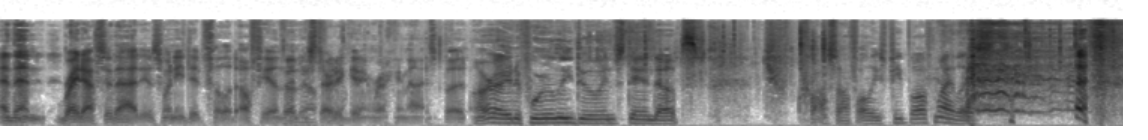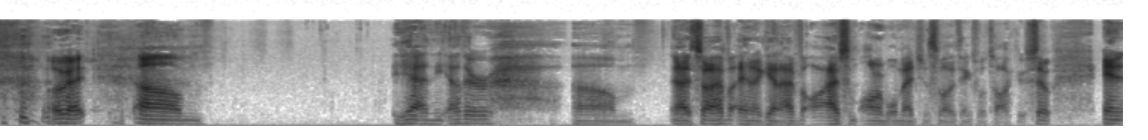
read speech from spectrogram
And then right after that is when he did Philadelphia, and then he started getting recognized. But all right, if we're only doing stand-ups, cross off all these people off my list. okay. Um, yeah, and the other, um, uh, so I have, and again, I have, I have some honorable mentions, some other things we'll talk to. So, and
